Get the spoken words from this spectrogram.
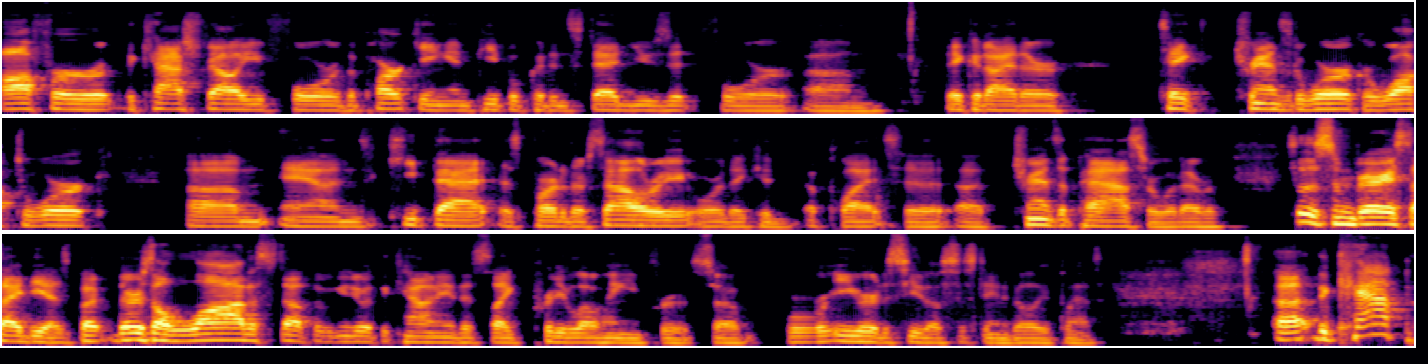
offer the cash value for the parking, and people could instead use it for um, they could either take transit to work or walk to work um, and keep that as part of their salary, or they could apply it to a transit pass or whatever. So there's some various ideas, but there's a lot of stuff that we can do at the county that's like pretty low hanging fruit. So we're eager to see those sustainability plans. Uh, the CAP,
